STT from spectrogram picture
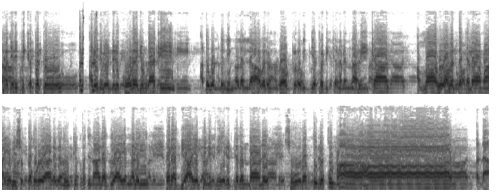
പ്രചരിപ്പിക്കപ്പെട്ടു. അതിനു വേണ്ടി ഒരു കോളേജ് ഉണ്ടാക്കി. അതുകൊണ്ട് നിങ്ങളെല്ലാവരും ഡോക്ടർ വിദ്യ പഠിക്കണമെന്ന് അറിയിക്കാൻ അള്ളാഹു അവന്റെ കലാമായ വിശുദ്ധ ഖുർആാനിലെ നൂറ്റി പതിനാല് അധ്യായങ്ങളിൽ ഒരധ്യായത്തിന് പേരിട്ടതെന്താണ്? സൂറത്തു ലുക്കുമാൻ കണ്ടാ?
